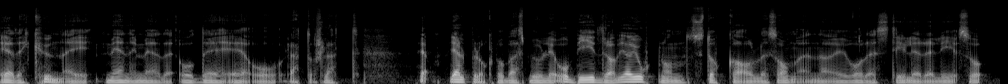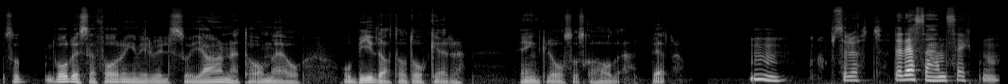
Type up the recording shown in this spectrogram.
er det kun ei mening med det, og det er å rett og slett ja, hjelpe dere på best mulig og bidra. Vi har gjort noen stykker alle sammen i vårt tidligere liv, så, så våre erfaringer vi så gjerne ta med og, og, bidra til at dere egentlig også skal ha det bedre. Mm, absolutt. Det er det som er hensikten.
